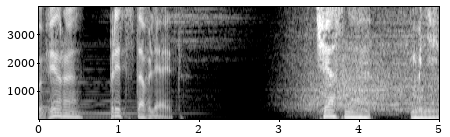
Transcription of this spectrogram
«Вера» представляет Частное мнение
